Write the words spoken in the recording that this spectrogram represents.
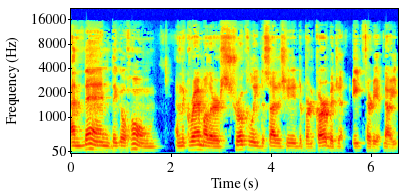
And then they go home and the grandmother strokily decided she needed to burn garbage at 8.30 at night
